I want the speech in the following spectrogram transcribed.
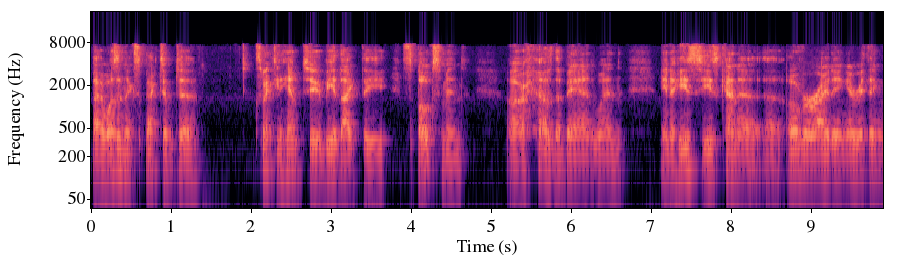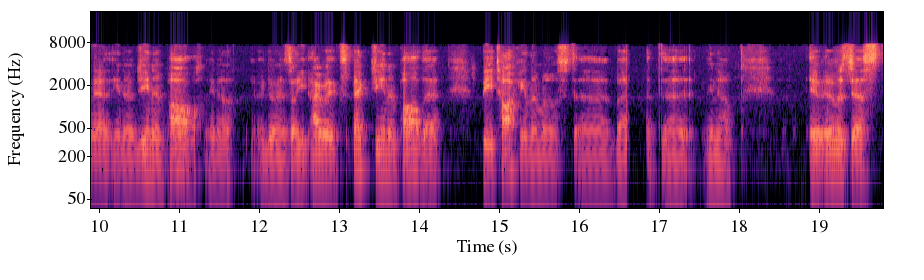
But I wasn't expecting him to expecting him to be like the spokesman uh, of the band when you know he's he's kind of uh, overriding everything that you know Gene and Paul you know are doing. So I would expect Gene and Paul to be talking the most, uh, but uh, you know it, it was just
